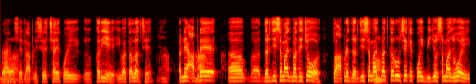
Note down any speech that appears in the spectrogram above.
બસ એટલે આપણી સ્વેચ્છાએ કોઈ કરીએ એ વાત અલગ છે. અને આપણે દરજી સમાજમાંથી છો તો આપણે દરજી સમાજમાં જ કરવું છે કે કોઈ બીજો સમાજ હોય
